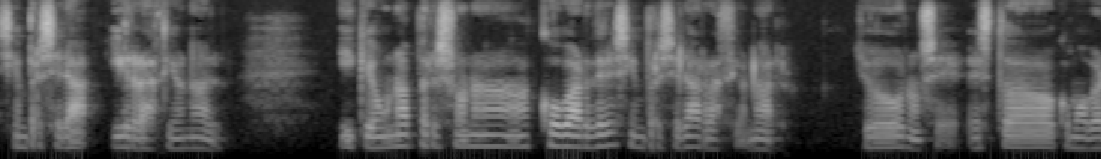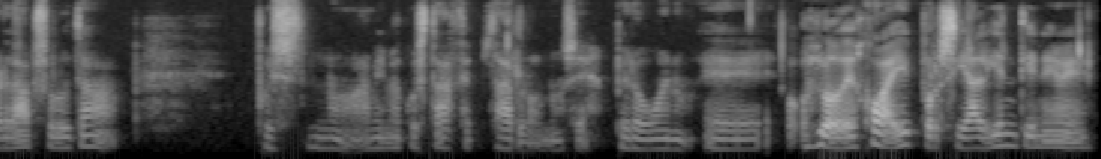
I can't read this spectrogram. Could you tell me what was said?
siempre será irracional y que una persona cobarde siempre será racional. Yo no sé, esto como verdad absoluta, pues no, a mí me cuesta aceptarlo, no sé, pero bueno, eh, os lo dejo ahí por si alguien tiene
